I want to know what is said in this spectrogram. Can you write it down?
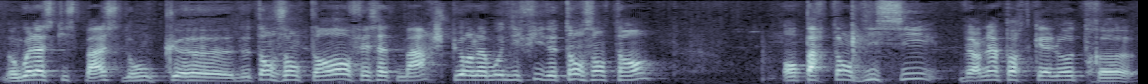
donc voilà ce qui se passe. Donc euh, de temps en temps, on fait cette marche, puis on la modifie de temps en temps en partant d'ici vers n'importe quelle autre,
